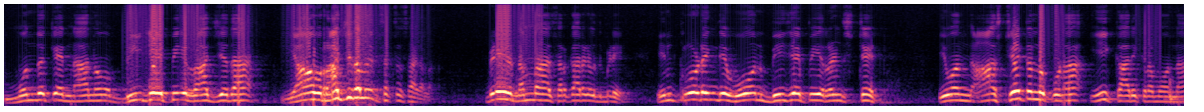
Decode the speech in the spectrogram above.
ಮುಂದಕ್ಕೆ ನಾನು ಬಿ ಜೆ ಪಿ ರಾಜ್ಯದ ಯಾವ ರಾಜ್ಯದಲ್ಲೂ ಸಕ್ಸಸ್ ಆಗಲ್ಲ. ಬಿಡಿ ನಮ್ಮ ಸರ್ಕಾರಗಳದ್ದು ಬಿಡಿ. Including the own B J P run state even ಆ ಸ್ಟೇಟಲ್ಲೂ ಕೂಡ ಈ ಕಾರ್ಯಕ್ರಮವನ್ನು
